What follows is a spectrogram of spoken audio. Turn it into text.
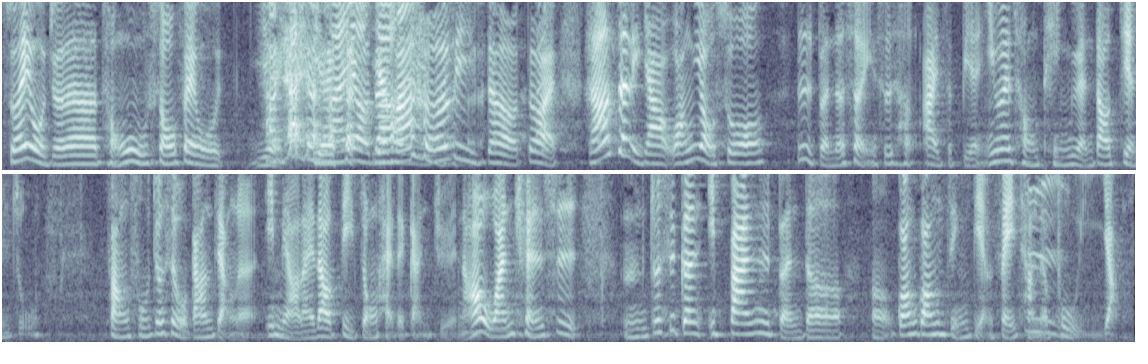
所以我觉得宠物收费，我好像也蛮有也蛮合理的。对，然后这里呀，网友说日本的摄影师很爱这边，因为从庭园到建筑。仿佛就是我刚刚讲了一秒来到地中海的感觉，然后完全是，嗯，就是跟一般日本的呃观光景点非常的不一样。嗯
